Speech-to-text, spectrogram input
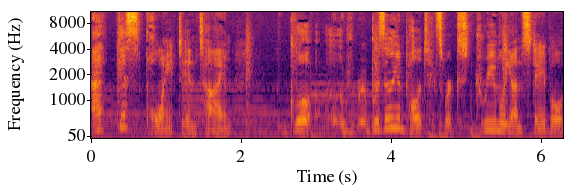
at this point in time, Glo- uh, Brazilian politics were extremely unstable.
